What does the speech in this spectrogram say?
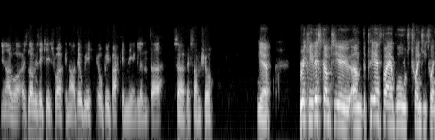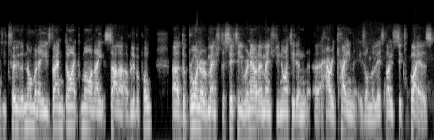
you know what? As long as he keeps working hard, he'll be he'll be back in the England uh, service, I'm sure. Yeah. Ricky, let's come to you. Um, the PFA Awards 2022, the nominees Van Dijk, Mane, Salah of Liverpool, uh, De Bruyne of Manchester City, Ronaldo, Manchester United, and uh, Harry Kane is on the list. Those six players.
